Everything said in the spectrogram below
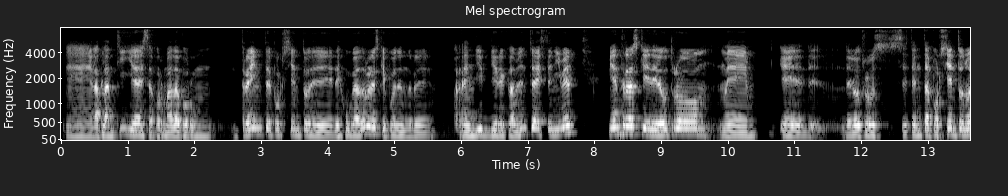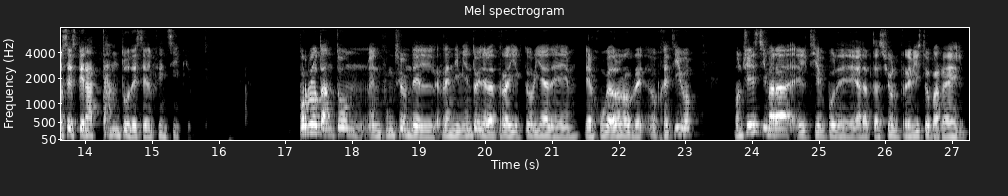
eh, la plantilla está formada por un 30% de, jugadores que pueden rendir directamente a este nivel, mientras que del otro, eh, del otro 70% no se espera tanto desde el principio. Por lo tanto, en función del rendimiento y de la trayectoria del jugador objetivo, Monchi estimará el tiempo de adaptación previsto para él.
